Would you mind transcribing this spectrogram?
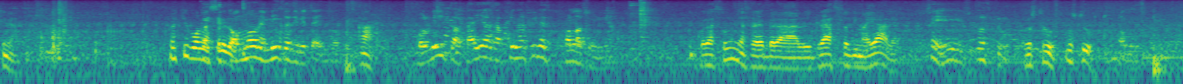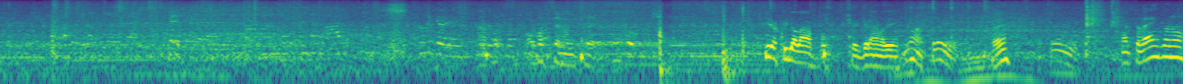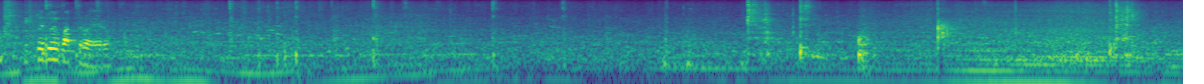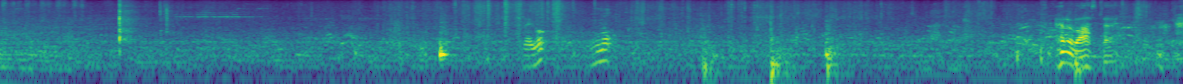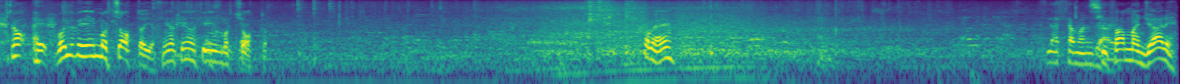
cucinato. È tipo un Questo è lampredotto. pommone e mica di vitello. Ah, Bollito, tagliata fino a fine con la sugna. con la sugna sarebbe la- il grasso di maiale, Sì, lo strutto. lo strutto. Lo strutto. O forse non c'è. Tira qui la lampo, c'è il grano dentro. No, solo io. Eh? Quanto vengono? Tutte e due 4 euro. Prego. Uno. Allora basta, eh. No, eh, voglio vedere il morciotto io, fino a che non tieni Eh il sì, morciotto. Com'è? Si lascia Si mangiare. fa mangiare?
